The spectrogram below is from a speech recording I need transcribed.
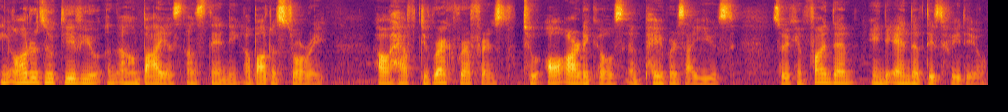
in order to give you an unbiased understanding about the story, I'll have direct reference to all articles and papers I used, so you can find them in the end of this video.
